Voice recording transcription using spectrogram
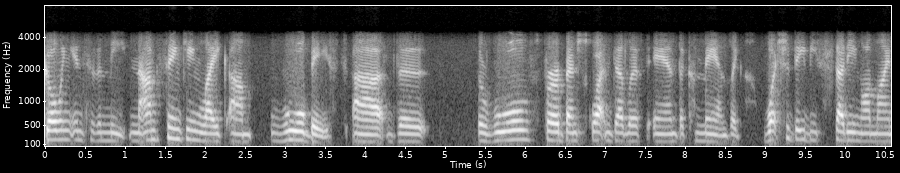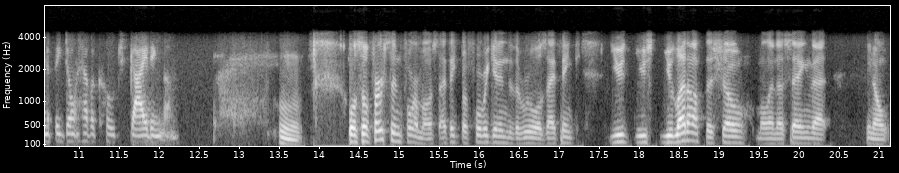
going into the meet? And I'm thinking like um, rule based, uh, the the rules for bench squat and deadlift, and the commands. Like, what should they be studying online if they don't have a coach guiding them? Hmm. Well, so first and foremost, I think before we get into the rules, I think you you you let off the show, Melinda, saying that you know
